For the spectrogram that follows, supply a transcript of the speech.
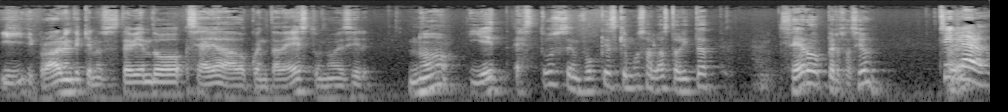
y, y probablemente quien nos esté viendo se haya dado cuenta de esto, ¿no? Es decir, no, y e- estos enfoques que hemos hablado hasta ahorita, cero persuasión. Sí, claro.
